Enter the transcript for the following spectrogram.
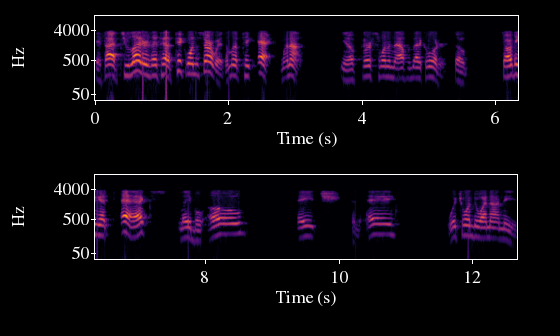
if I have two letters, I've got to pick one to start with. I'm going to pick X. Why not? You know, first one in the alphabetical order. So starting at X, label O, H, and A. Which one do I not need?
